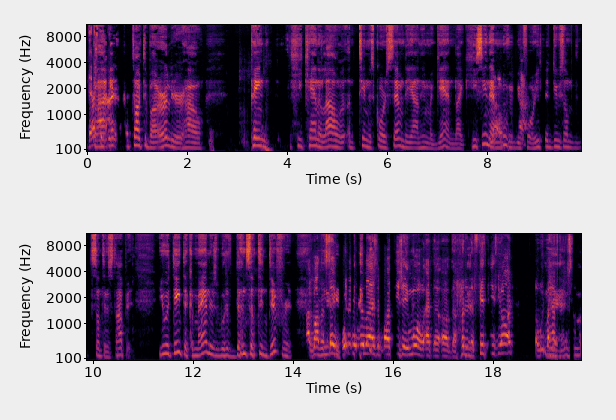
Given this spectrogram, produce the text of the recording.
that's I, I, I, talked about earlier how Payne he can't allow a team to score 70 on him again. Like he's seen that no, movie before. He should do something something to stop it. You would think the commanders would have done something different. I was about to say, what did they realize about DJ Moore at the uh, the 150th yard? Oh, we might yeah. have to do something.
